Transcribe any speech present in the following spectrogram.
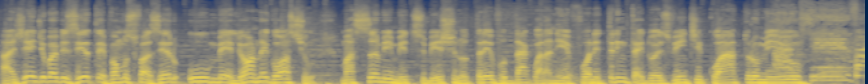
Agende uma visita e vamos fazer o melhor negócio. Massami Mitsubishi no Trevo da Guarani, fone 3224 mil. Ativa.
